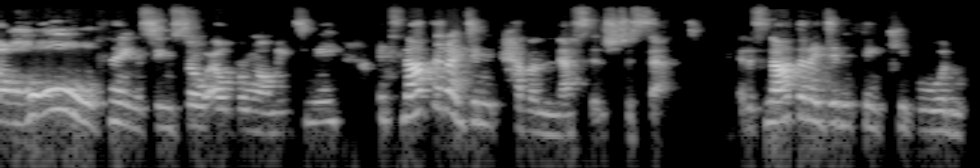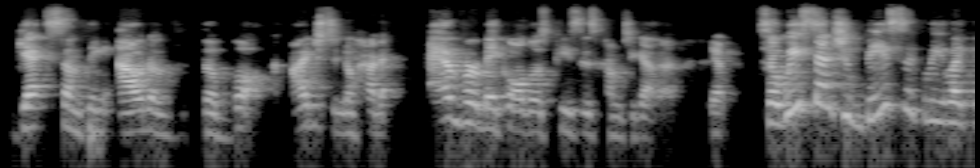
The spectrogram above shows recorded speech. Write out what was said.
the whole thing seemed so overwhelming to me. It's not that I didn't have a message to send, and it's not that I didn't think people would get something out of the book. I just didn't know how to ever make all those pieces come together. Yep. So we sent you basically like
